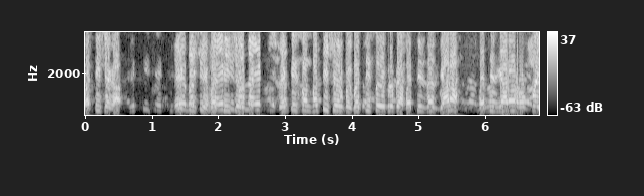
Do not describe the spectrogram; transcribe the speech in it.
बत्तीसशे का? बत्तीसशे एकतीस, रुपये. एकतीस. पण बत्तीसशे रुपये. बत्तीस सौ एक रुपया बत्तीस दस ग्यारह बत्तीस ग्यारह रुपये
